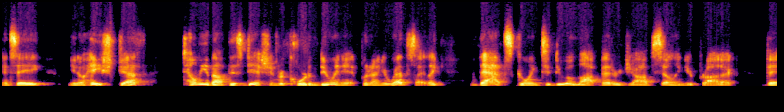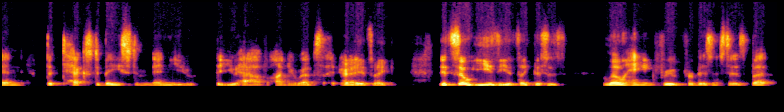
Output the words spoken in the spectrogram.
and say, you know, hey chef, tell me about this dish and record them doing it, put it on your website. Like that's going to do a lot better job selling your product than the text-based menu that you have on your website, right? It's like it's so easy. It's like this is low-hanging fruit for businesses, but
